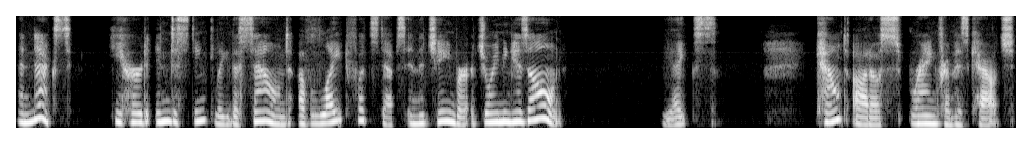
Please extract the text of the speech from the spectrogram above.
and next he heard indistinctly the sound of light footsteps in the chamber adjoining his own. Yikes. Count Otto sprang from his couch,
